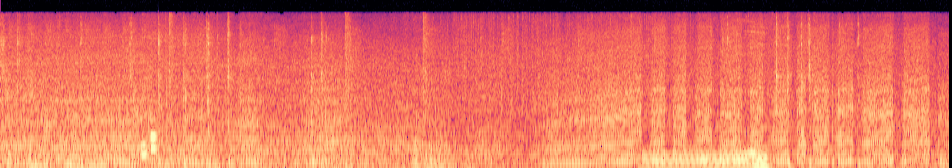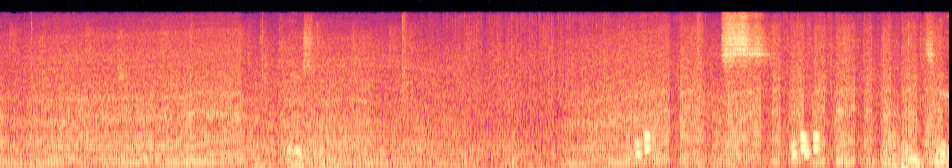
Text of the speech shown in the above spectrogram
chicane farm. Uh-oh. Mm. Close one. That one too.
